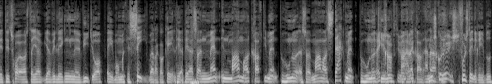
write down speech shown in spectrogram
øh, det tror jeg også, at jeg, jeg vil lægge en øh, video op af, hvor man kan se, hvad der går galt her. Det er altså en mand, en meget, meget kraftig mand på 100, altså en meget, meget stærk mand på 100 Han er kilo. kraftig, Nej, han er kraftig. Han er Muskuløs. fuldstændig ribbet.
